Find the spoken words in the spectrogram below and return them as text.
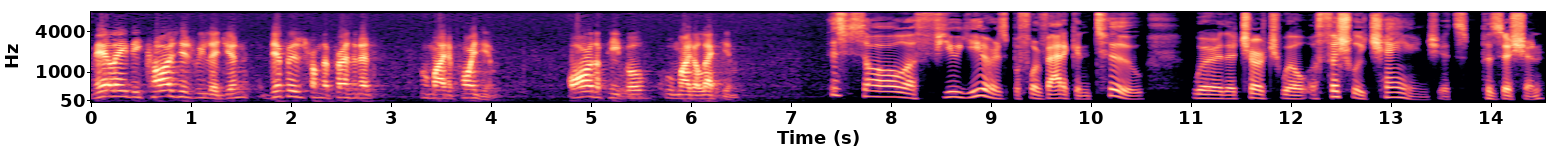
merely because his religion differs from the president who might appoint him or the people who might elect him. This is all a few years before Vatican II, where the church will officially change its position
